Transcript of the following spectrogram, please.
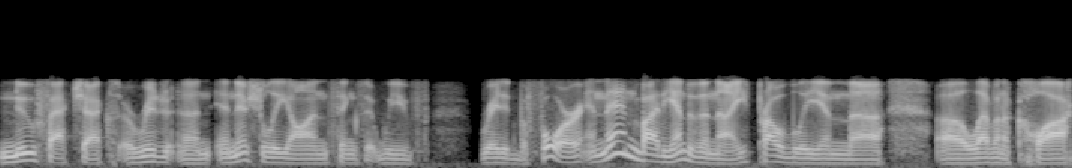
new fact checks orig- uh, initially on things that we've rated before, and then by the end of the night, probably in the uh, 11 o'clock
